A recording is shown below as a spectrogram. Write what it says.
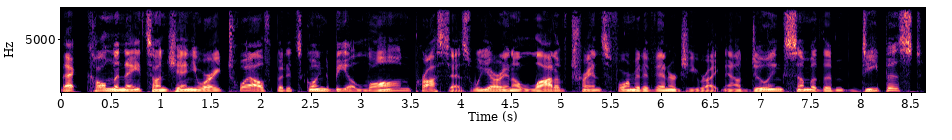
That culminates on January 12th, but it's going to be a long process. We are in a lot of transformative energy right now, doing some of the deepest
